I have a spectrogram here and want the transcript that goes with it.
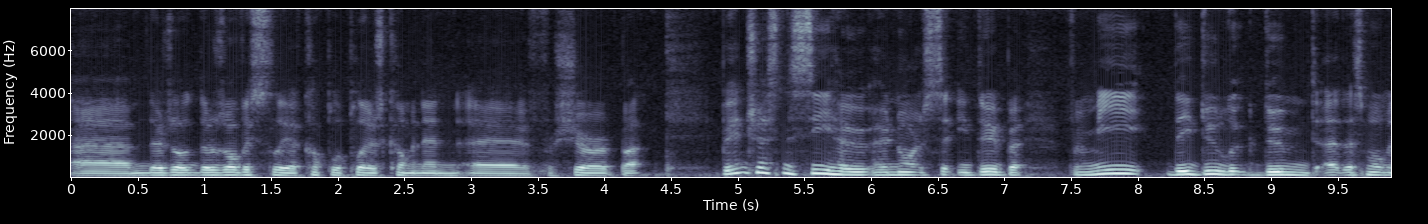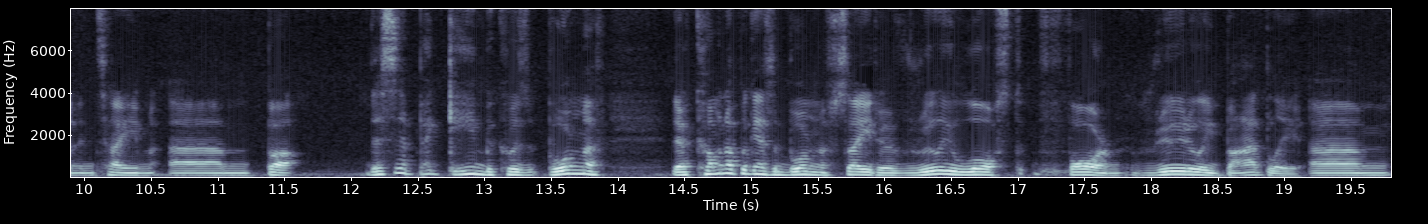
Um, there's a, there's obviously a couple of players coming in uh, for sure, but it'd be interesting to see how, how Norwich City do. But for me, they do look doomed at this moment in time. Um, but this is a big game because Bournemouth, they're coming up against a Bournemouth side who have really lost form really, really badly. Um,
